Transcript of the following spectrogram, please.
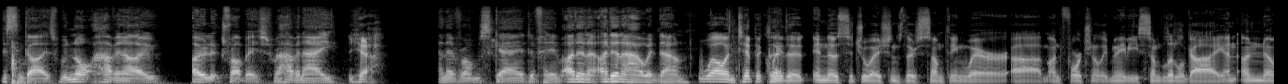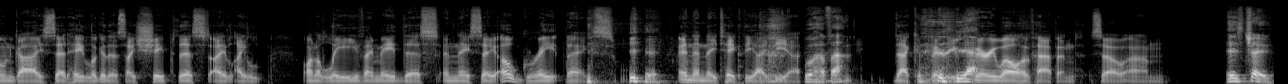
listen guys we're not having o o looks rubbish we're having a Yeah. and everyone was scared of him i don't know i don't know how it went down Well, and typically, the in those situations, there's something where, um, unfortunately, maybe some little guy, an unknown guy, said, "Hey, look at this! I shaped this. I, I on a lathe. I made this," and they say, "Oh, great, thanks," and then they take the idea. we'll have that That could very, Yeah. very well have happened. So, um, it's true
